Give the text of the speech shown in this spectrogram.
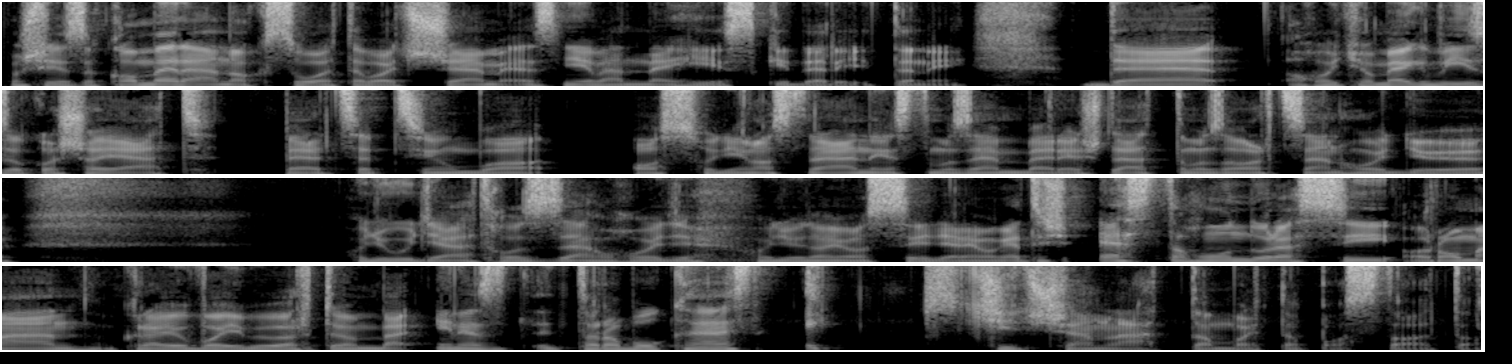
most, hogy ez a kamerának szólt vagy sem, ez nyilván nehéz kideríteni. De hogyha megbízok a saját percepciómba, az, hogy én azt elnéztem az ember, és láttam az arcán, hogy hogy úgy állt hozzá, hogy, hogy ő nagyon szégyeli magát. És ezt a hondurasi, a román, a jövői börtönben, én ezt, a raboknál ezt egy kicsit sem láttam, vagy tapasztaltam.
